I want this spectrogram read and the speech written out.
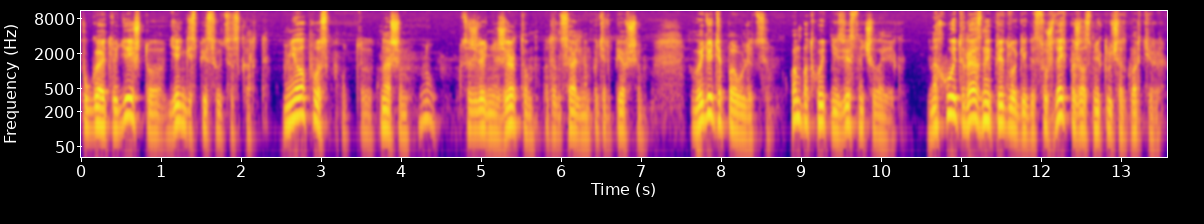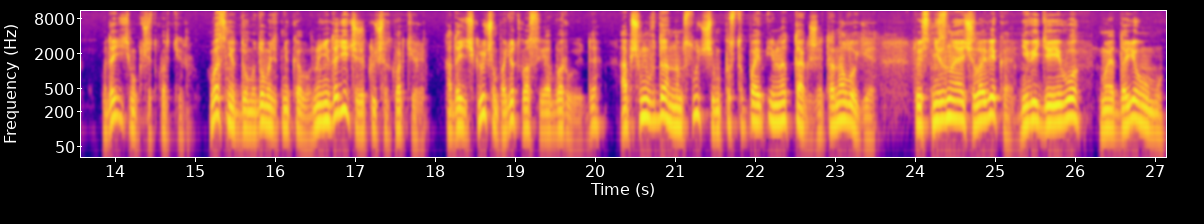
пугает людей, что деньги списываются с карты. У меня вопрос вот к нашим, ну, к сожалению, жертвам, потенциальным потерпевшим. Вы идете по улице, вам подходит неизвестный человек. Находит разные предлоги. Говорит, слушай, дайте, пожалуйста, мне ключ от квартиры. Вы дадите ему ключ от квартиры? У вас нет дома, дома нет никого. Ну, не дадите же ключ от квартиры. А дадите ключ, он пойдет вас и обворует, да? А почему в данном случае мы поступаем именно так же? Это аналогия. То есть, не зная человека, не видя его, мы отдаем ему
